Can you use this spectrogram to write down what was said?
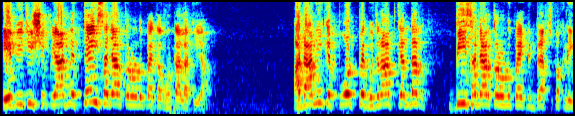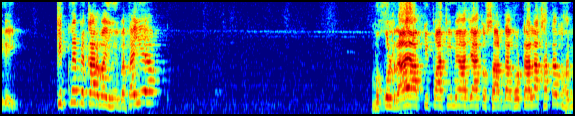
एबीजी शिपयार्ड ने तेईस हज़ार करोड़ रुपए का घोटाला किया। अडानी के पोर्ट पे गुजरात के अंदर बीस हज़ार करोड़ रुपए की ड्रग्स पकड़ी गई। कितने पे कार्रवाई हुई, बताइए आप? मुकुल राय आपकी पार्टी में आ जाए तो शारदा घोटाला खत्म, हम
